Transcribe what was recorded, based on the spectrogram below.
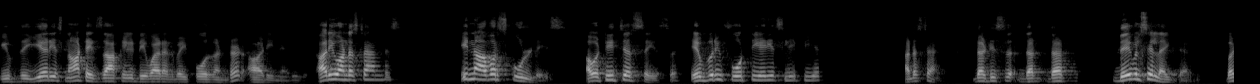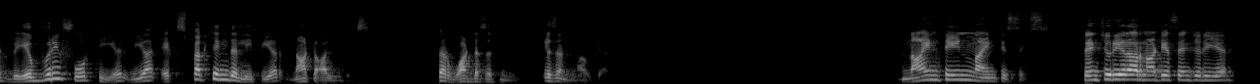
if the year is not exactly divided by 400 ordinary year. Are you understand this? In our school days, our teacher says every fourth year is leap year. Understand? That is that that they will say like that. But every fourth year we are expecting the leap year, not always. Sir, what does it mean? Listen now, Kat. 1996. Century year or not a century year?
